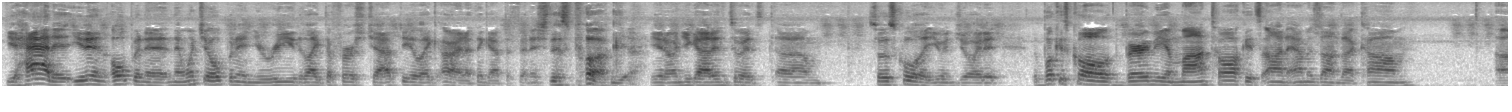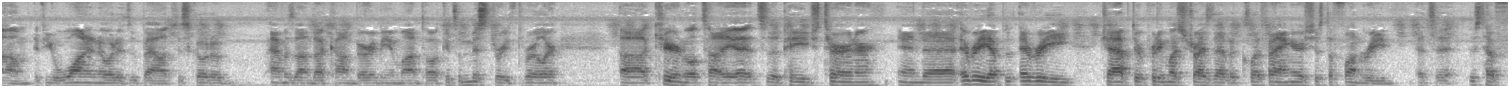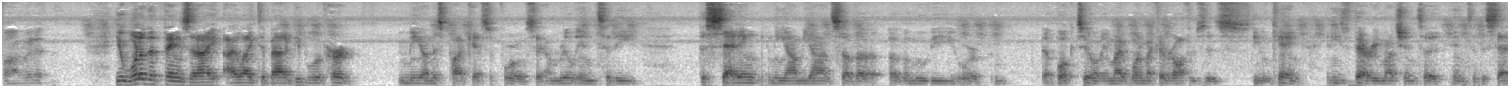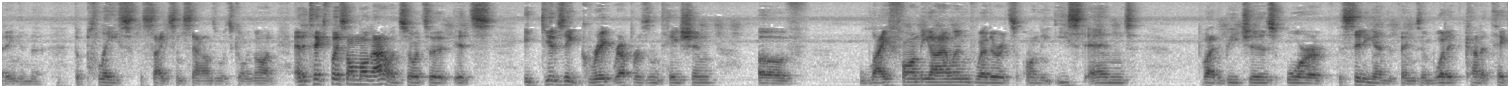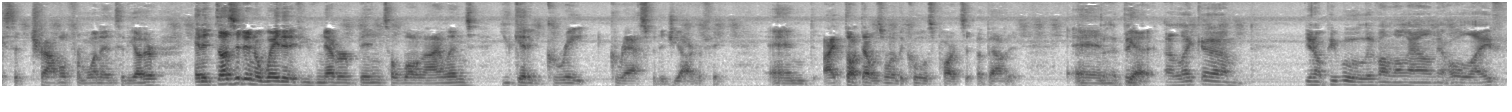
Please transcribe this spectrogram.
you had it, you didn't open it, and then once you open it and you read like the first chapter, you're like, all right, I think I have to finish this book. Yeah. You know, and you got into it. Um, so it's cool that you enjoyed it. The book is called Bury Me in Montauk. It's on Amazon.com. Um, if you want to know what it's about, just go to Amazon.com. Bury Me in Montauk. It's a mystery thriller. Uh, Kieran will tell you it's a page turner, and uh, every epi- every chapter pretty much tries to have a cliffhanger. It's just a fun read. That's it. Just have fun with it. Yeah, one of the things that I, I liked about it, people who have heard me on this podcast before will say I'm real into the the setting and the ambiance of a of a movie or a book too. I mean, my one of my favorite authors is Stephen King, and he's very much into into the setting and the the place, the sights and sounds of what's going on. And it takes place on Long Island, so it's a it's it gives a great representation of life on the island, whether it's on the east end by the beaches or the city end of things and what it kind of takes to travel from one end to the other. And it does it in a way that if you've never been to Long Island, you get a great grasp of the geography. And I thought that was one of the coolest parts about it. And I think yeah, I like um, you know people who live on Long Island their whole life.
